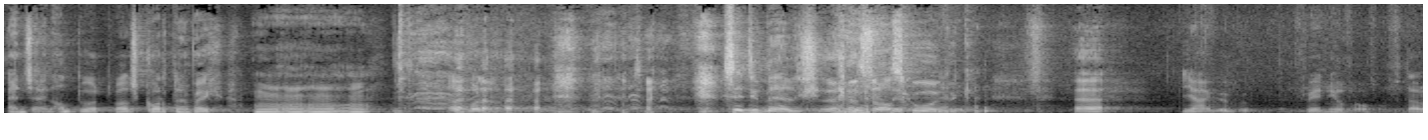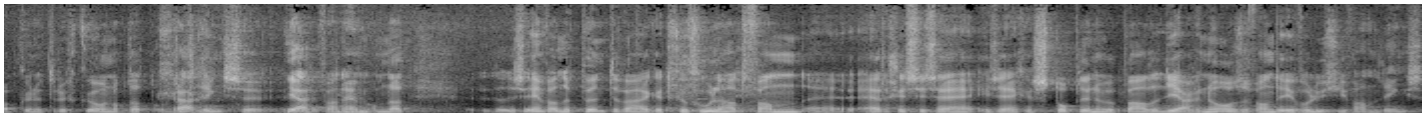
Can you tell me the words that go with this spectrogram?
En zijn antwoord was kort en weg. Ah, voilà. C'est du Belge. Zoals gewoonlijk. Uh, ja, ik weet niet of, of, we daarop kunnen terugkomen, op dat, op dat linkse uh, van hem. Omdat dat is een van de punten waar ik het gevoel had van uh, ergens is hij, is hij gestopt in een bepaalde diagnose van de evolutie van links.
